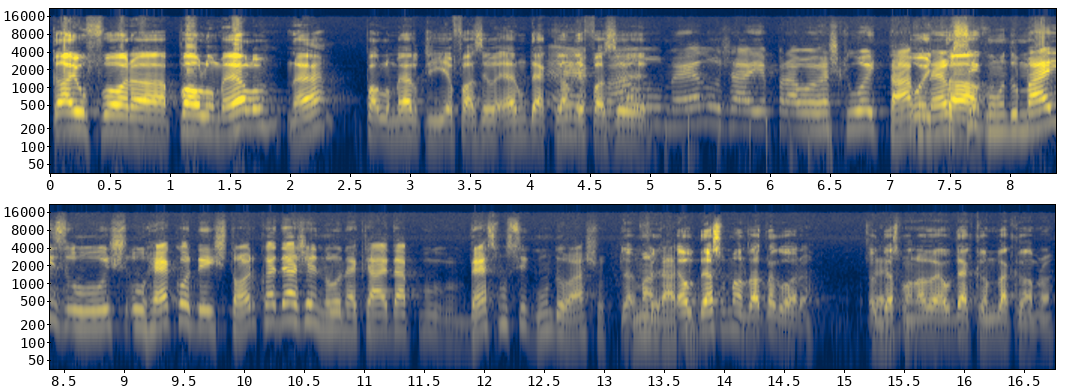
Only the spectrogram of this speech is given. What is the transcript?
Caiu fora Paulo Melo, né? Paulo Melo que ia fazer, era um decano, é, ia fazer. Paulo Melo já ia para, acho que o oitavo, oitavo, né? O segundo, mas o, o recorde histórico é de Agenor, né? Que é da décimo segundo, eu acho, é, mandato. É o décimo mandato agora. É o décimo mandato, é o decano da Câmara.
